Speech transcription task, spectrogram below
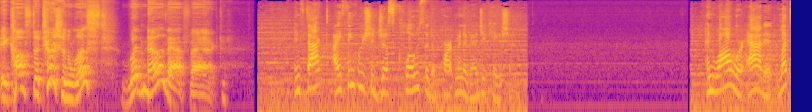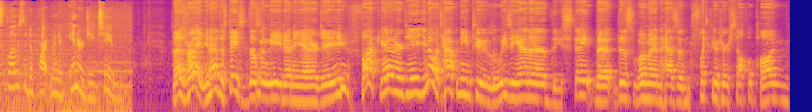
A constitutionalist would know that fact. In fact, I think we should just close the Department of Education. And while we're at it, let's close the Department of Energy too. That's right, United States doesn't need any energy. Fuck energy. You know what's happening to Louisiana, the state that this woman has inflicted herself upon?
